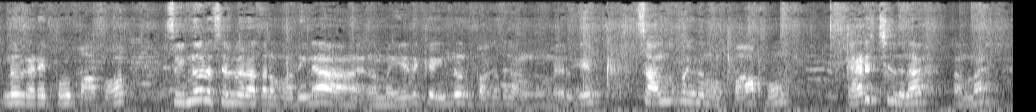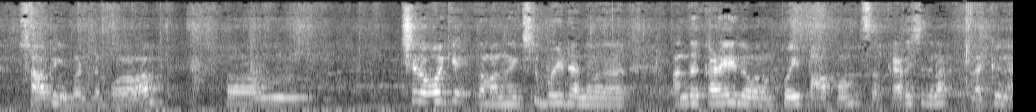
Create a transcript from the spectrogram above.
இன்னொரு கடை போய் பார்ப்போம். ஸோ இன்னொரு செல்வராத்தனம் பார்த்தீங்கன்னா நம்ம எதுக்கு இன்னொரு பக்கத்தில் அங்கே ஒன்று இருக்குது ஸோ அங்கே போய் நம்ம பார்ப்போம். கிடைச்சதுன்னா நம்ம ஷாப்பிங் பண்ணிட்டு போகலாம். சரி ஓகே நம்ம நெக்ஸ்ட் போயிட்டு அந்த அந்த கடையில் நம்ம போய் பார்ப்போம். ஸோ கிடச்சிதுன்னா லக்குங்க.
